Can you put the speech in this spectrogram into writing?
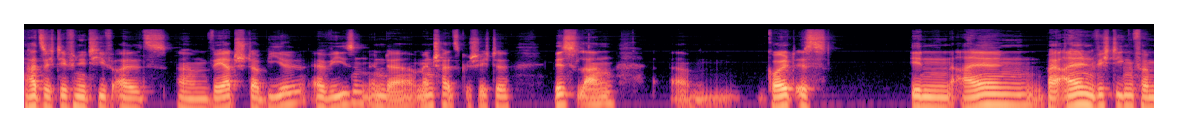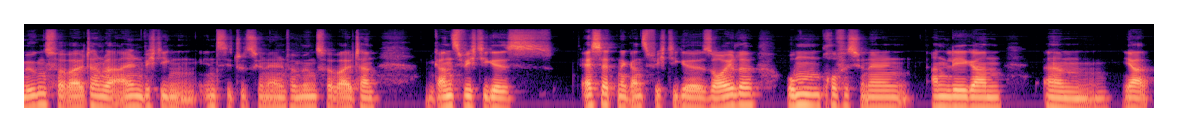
hat sich definitiv als ähm, wertstabil erwiesen in der Menschheitsgeschichte bislang. Ähm, Gold ist in allen, bei allen wichtigen Vermögensverwaltern, bei allen wichtigen institutionellen Vermögensverwaltern ein ganz wichtiges Asset, eine ganz wichtige Säule, um professionellen Anlegern ähm, ja,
